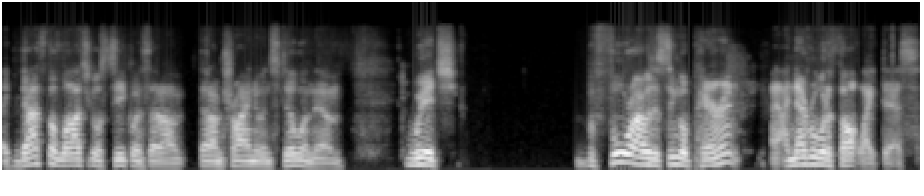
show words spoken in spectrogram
Like that's the logical sequence that I'm that I'm trying to instill in them, which before I was a single parent, I never would have thought like this.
